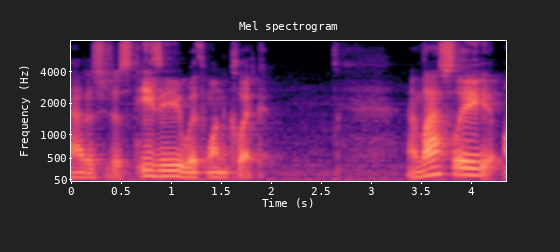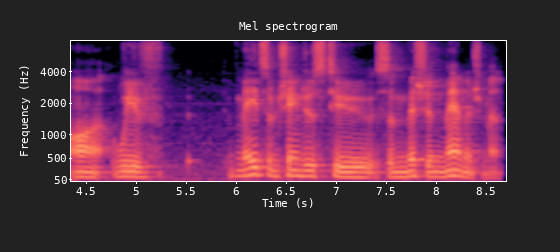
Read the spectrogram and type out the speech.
that is just easy with one click. And lastly, uh, we've made some changes to submission management.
